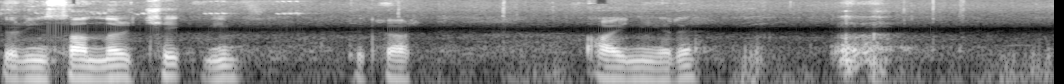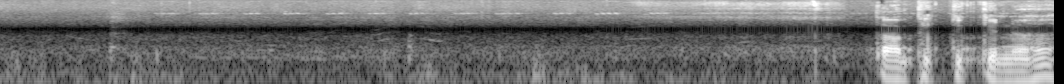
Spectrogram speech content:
Şöyle insanları çekmeyeyim. Tekrar aynı yere. Tam piknik günü ha.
